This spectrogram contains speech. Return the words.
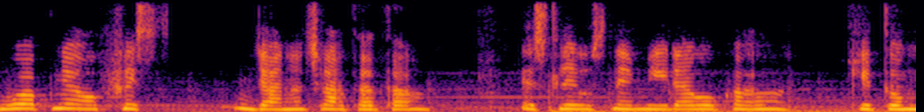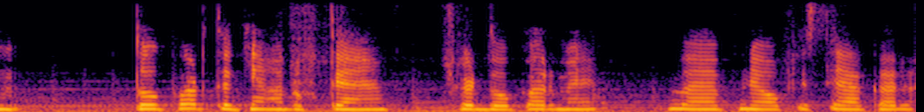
वो अपने ऑफ़िस जाना चाहता था, इसलिए उसने मीरा को कहा कि तुम दोपहर तक यहाँ रुकते हैं, फिर दोपहर में मैं अपने ऑफ़िस से आकर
